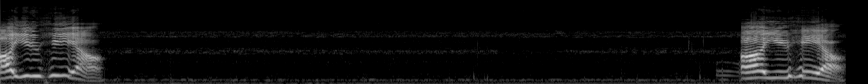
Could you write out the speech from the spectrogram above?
Are you here? Are you here?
